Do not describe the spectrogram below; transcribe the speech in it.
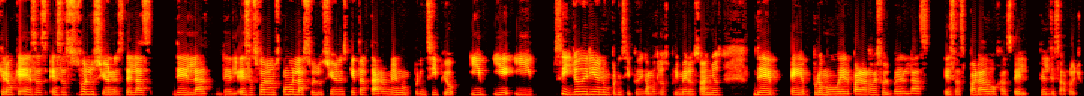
creo que esas, esas soluciones de las de la, de, esas fueron como las soluciones que trataron en un principio y, y, sí, yo diría en un principio, digamos, los primeros años de eh, promover para resolver las, esas paradojas del, del desarrollo.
